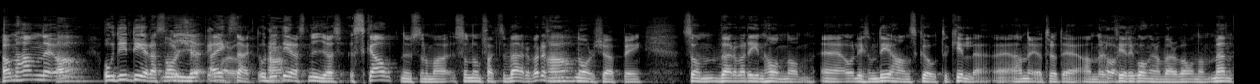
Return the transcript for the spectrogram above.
Ja, men han, Ja. och, och det är deras Norrköping nya, var ja, det, exakt, och det är Ja. deras nya scout nu som de, har, som de faktiskt värvade från Ja. Norrköping. Som värvade in honom eh, och liksom det är hans go-to-kille. Eh, han, jag tror att det är andra, Ja, tredje gången de värvar honom. Men,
